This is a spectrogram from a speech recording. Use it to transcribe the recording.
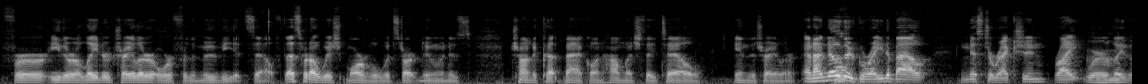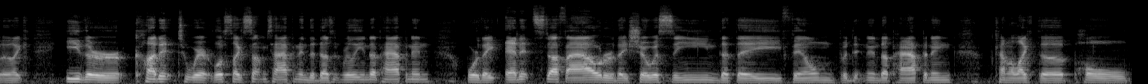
for either a later trailer or for the movie itself. That's what I wish Marvel would start doing is trying to cut back on how much they tell in the trailer. And I know they're great about misdirection, right? Where they they, like either cut it to where it looks like something's happening that doesn't really end up happening, or they edit stuff out, or they show a scene that they filmed but didn't end up happening. Kind of like the whole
